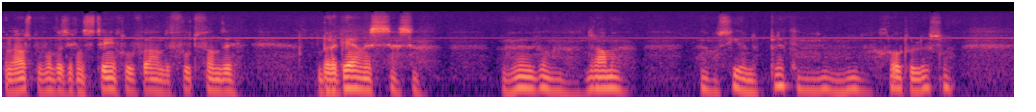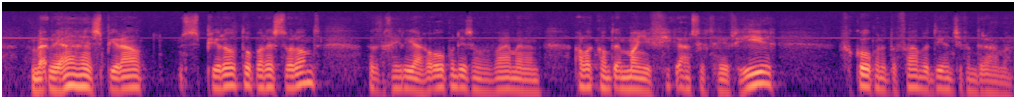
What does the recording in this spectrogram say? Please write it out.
Vanouds bevond er zich een steengroef aan de voet van de Bragernesassen. Een heuvel, drammen, een sierende plekken, grote lussen. Maar ja, een spiraal, spiraaltop een restaurant dat het hele jaar geopend is en waar men aan alle kanten een magnifiek uitzicht heeft. Hier verkopen het befaamde deertje van Dramen.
